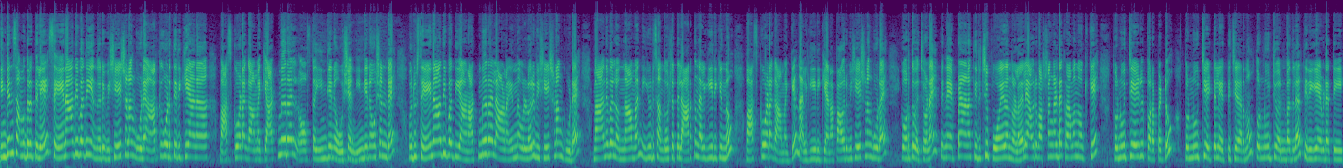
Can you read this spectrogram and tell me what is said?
ഇന്ത്യൻ സമുദ്രത്തിലെ സേനാധിപതി എന്നൊരു വിശേഷണം കൂടെ ആർക്ക് കൊടുത്തിരിക്കുകയാണ്? വാസ്കോഡ ഗാമയ്ക്ക് admiral of the Indian ocean. Indian ഓഷന്റെ ഒരു സേനാധിപതിയാണ് അഡ്മിറൽ ആണ് എന്നുള്ള ഒരു വിശേഷണം കൂടെ മാനുവൽ ഒന്നാമൻ ഈ ഒരു സന്തോഷത്തിൽ ആർക്ക് നൽകിയിരിക്കുന്നു? വാസ്കോഡ ഗാമയ്ക്ക് നൽകിയിരിക്കുകയാണ്. അപ്പൊ ആ ഒരു വിശേഷണം കൂടെ ഓർത്തു വെച്ചോണേ. പിന്നെ എപ്പോഴാണ് തിരിച്ചു പോയതെന്നുള്ളത്? അല്ലെ? ആ ഒരു വർഷങ്ങളുടെ ക്രമം നോക്കിക്കേ. തൊണ്ണൂറ്റിയേഴിൽ പുറപ്പെട്ടു. തൊണ്ണൂറ്റി എട്ടിൽ എത്തിച്ചേർന്നു. തൊണ്ണൂറ്റി ഒൻപതിൽ തിരികെ എവിടെ എത്തി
